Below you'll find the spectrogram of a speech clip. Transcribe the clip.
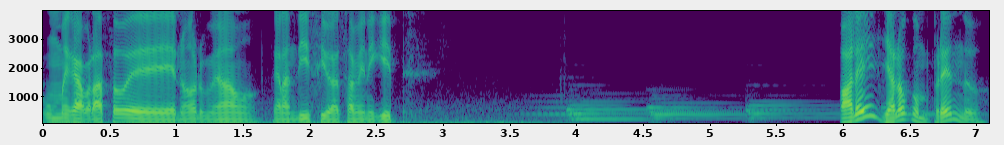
un mega abrazo enorme, vamos, grandísima esa minikit. Vale, ya lo comprendo.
